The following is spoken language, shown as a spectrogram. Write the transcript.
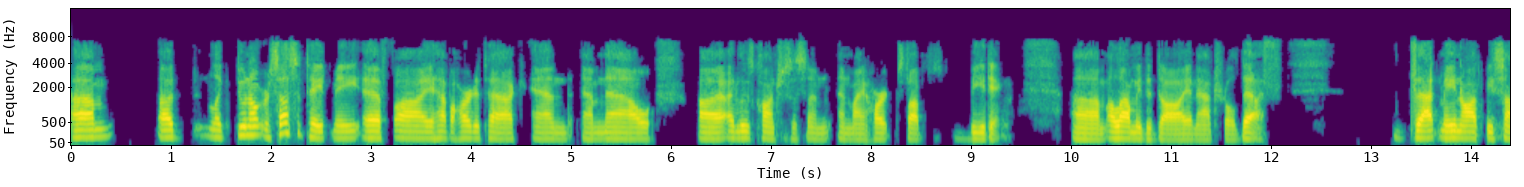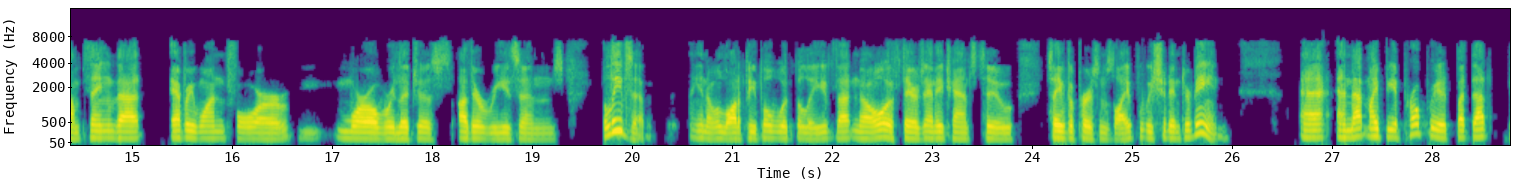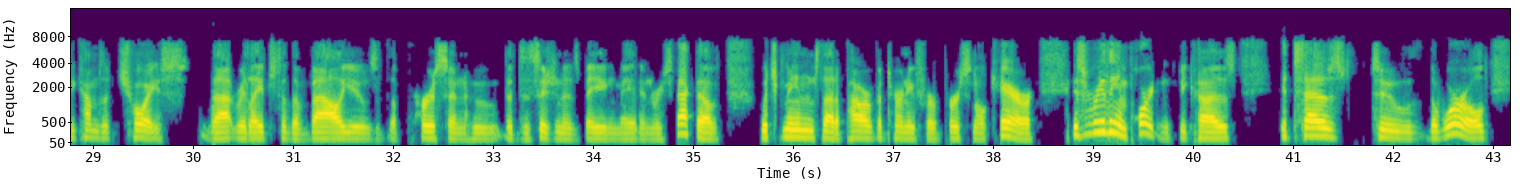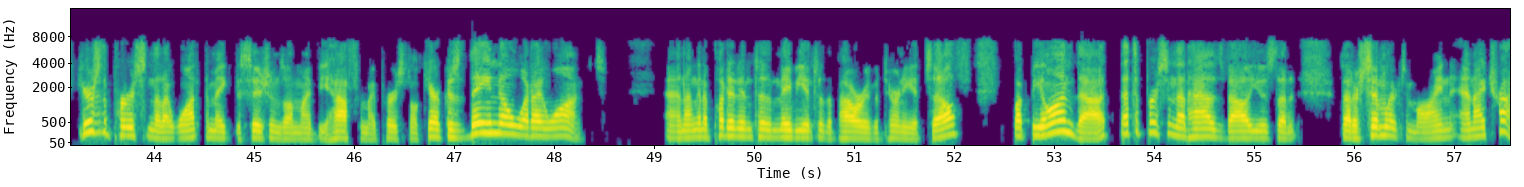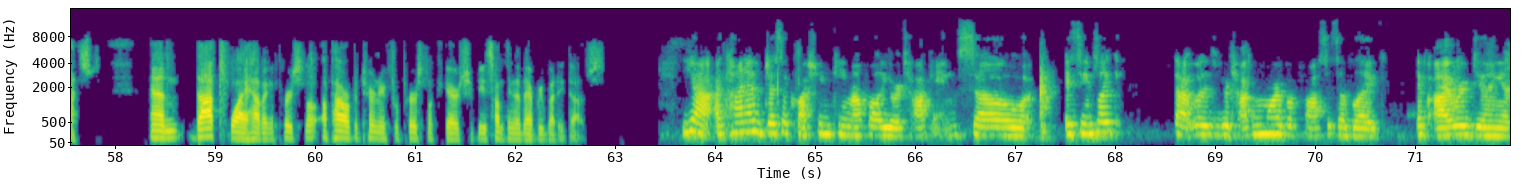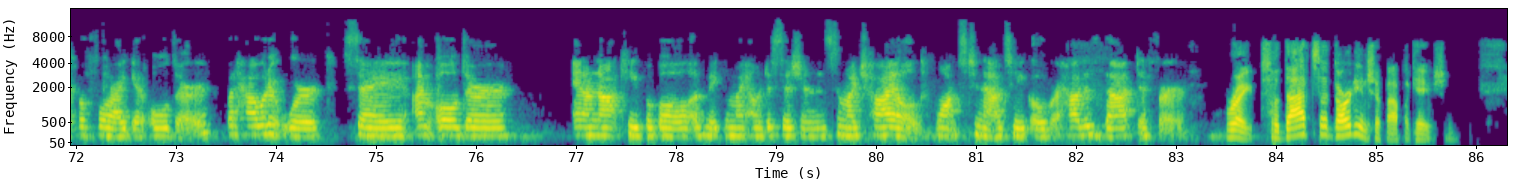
um, uh, like do not resuscitate me if I have a heart attack and am now uh, I lose consciousness and, and my heart stops beating. Um, allow me to die a natural death. That may not be something that everyone for moral, religious, other reasons believes in. You know, a lot of people would believe that no, if there's any chance to save a person's life, we should intervene. And, and that might be appropriate, but that becomes a choice that relates to the values of the person who the decision is being made in respect of, which means that a power of attorney for personal care is really important because it says to the world, here's the person that I want to make decisions on my behalf for my personal care because they know what I want and I'm going to put it into maybe into the power of attorney itself. But beyond that, that's a person that has values that that are similar to mine, and I trust. And that's why having a personal a power of attorney for personal care should be something that everybody does. Yeah, I kind of just a question came up while you were talking. So it seems like that was you're talking more of a process of like if I were doing it before I get older, but how would it work? Say I'm older, and I'm not capable of making my own decisions. So my child wants to now take over. How does that differ? Right. So that's a guardianship application.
